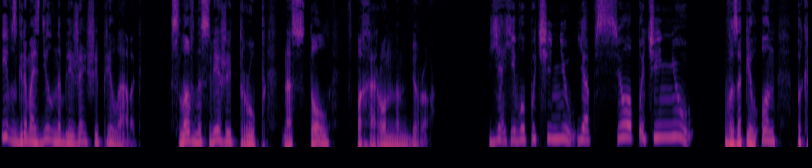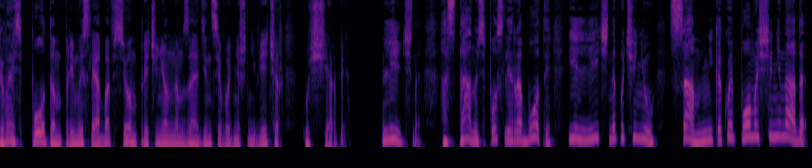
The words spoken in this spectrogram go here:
и взгромоздил на ближайший прилавок, словно свежий труп на стол в похоронном бюро. «Я его починю! Я все починю!» Возопил он, покрываясь потом при мысли обо всем, причиненном за один сегодняшний вечер ущербе. «Лично! Останусь после работы и лично починю! Сам никакой помощи не надо!»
